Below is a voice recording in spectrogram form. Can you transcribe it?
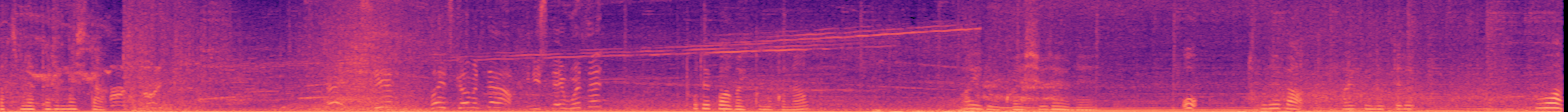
発目当たりました?トレバーが行くのかな？アイルを回収だよね。おトレバー。バイクに乗ってる。うわ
